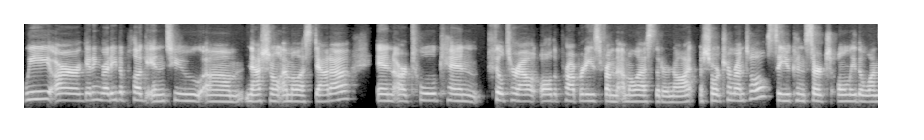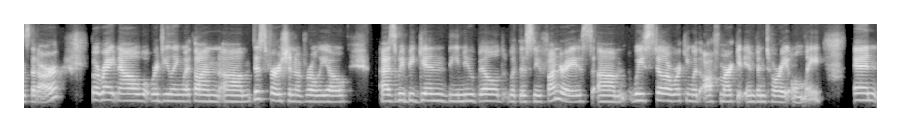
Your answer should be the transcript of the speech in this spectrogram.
We are getting ready to plug into um, national MLS data, and our tool can filter out all the properties from the MLS that are not a short term rental. So you can search only the ones that are. But right now, what we're dealing with on um, this version of Vrolio, as we begin the new build with this new fundraise, um, we still are working with off market inventory only. And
